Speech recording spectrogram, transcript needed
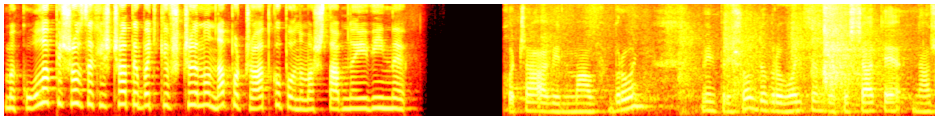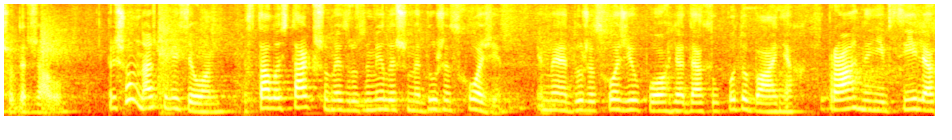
Микола пішов захищати батьківщину на початку повномасштабної війни. Хоча він мав бронь, він прийшов добровольцем захищати нашу державу. Прийшов наш дивізіон. Сталося так, що ми зрозуміли, що ми дуже схожі. І ми дуже схожі у поглядах, у подобаннях, в прагненні, в цілях,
